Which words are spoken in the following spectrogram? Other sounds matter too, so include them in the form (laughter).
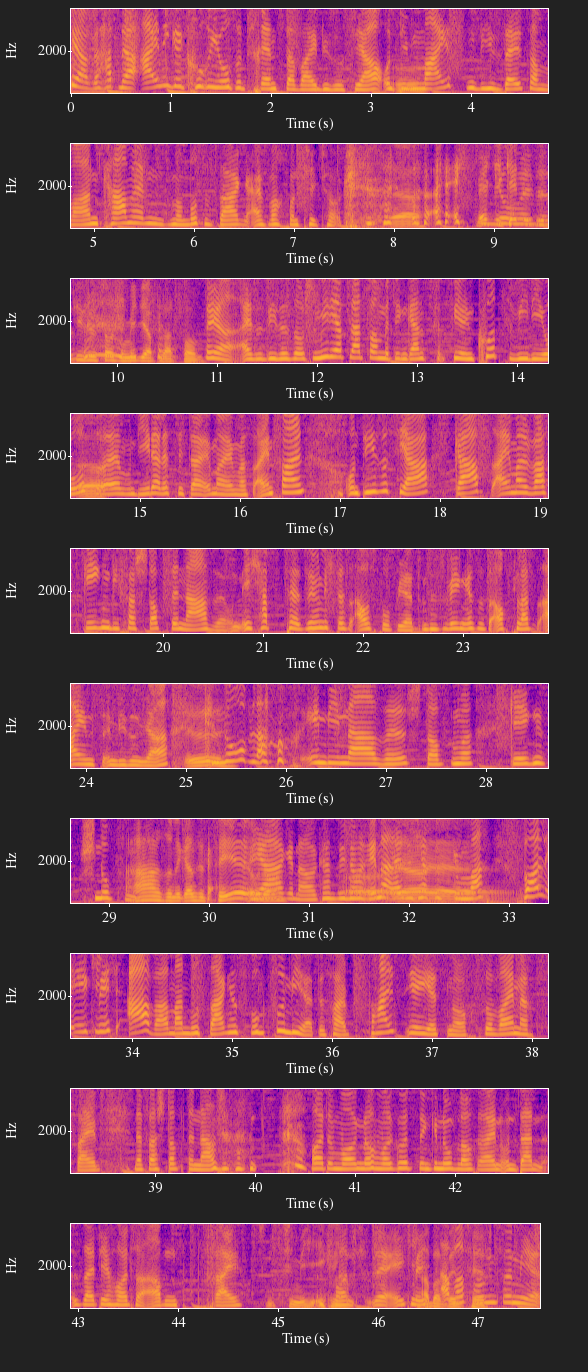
Ja, wir hatten ja einige kuriose Trends dabei dieses Jahr und die meisten, die seltsam waren, kamen, man muss es sagen, einfach von TikTok. (laughs) Ja. Also echt Wer sie kennt, es ist diese Social Media Plattform. (laughs) Ja, also diese Social Media Plattform mit den ganz vielen Kurzvideos Ja. ähm, und jeder lässt sich da immer irgendwas einfallen. Und dieses Jahr gab es einmal was gegen die verstopfte Nase und ich habe persönlich das ausprobiert und deswegen ist es auch Platz 1 in diesem Jahr. Äh. Knoblauch in die Nase stopfen gegen Schnupfen. Ah, so eine ganze Zehe? Oder? Ja, genau. Kannst dich noch erinnern? Also ich ja, habe das gemacht. Voll eklig, aber man muss sagen, es funktioniert. Deshalb, falls ihr jetzt noch zur Weihnachtszeit eine verstopfte Nase (laughs) habt, heute Morgen noch mal kurz den Knoblauch rein und dann seid ihr heute Abend frei. Sind ziemlich Von, ekelhaft. sehr eklig. Aber aber wenn's hilft. funktioniert.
